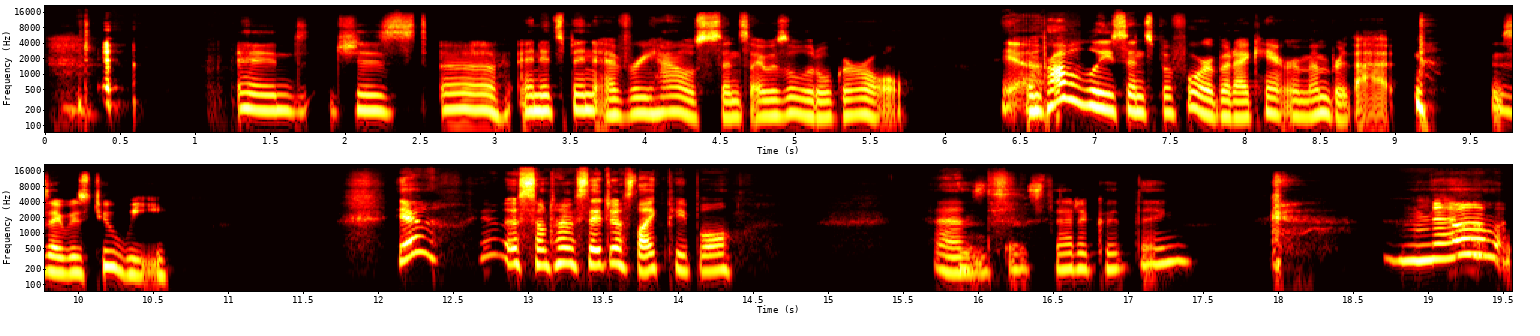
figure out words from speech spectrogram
and just uh and it's been every house since I was a little girl. Yeah. And probably since before, but I can't remember that. Cuz I was too wee. yeah. Yeah. Sometimes they just like people. And Is, is that a good thing? No,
